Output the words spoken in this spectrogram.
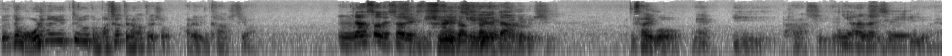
ドでも俺の言ってること間違ってなかったでしょ？あれに関しては。うん、あそうですそうです。手榴弾投げるし。で最後ねいい話でいい話。いいよね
